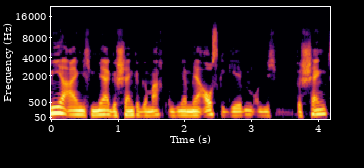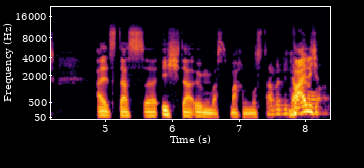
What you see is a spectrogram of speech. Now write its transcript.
mir eigentlich mehr Geschenke gemacht und mir mehr ausgegeben und mich beschenkt, als dass äh, ich da irgendwas machen musste. weil, ich, auch,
